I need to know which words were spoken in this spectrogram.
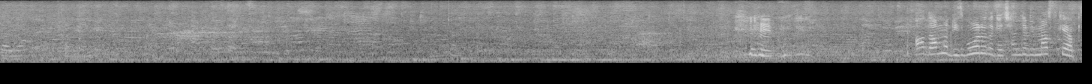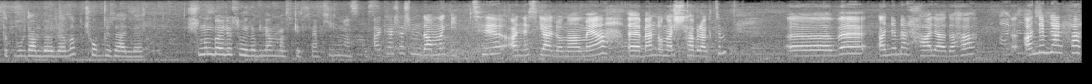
şöyle? Damla biz bu arada geçen de bir maske yaptık buradan böyle alıp. Çok güzeldi. Şunun böyle soyulabilen maskesi. Kil maskesi. Arkadaşlar şimdi Damla gitti. Annesi geldi onu almaya. Ee, ben de onu aşağı bıraktım. Ee, ve annemler hala daha. Annemler ha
